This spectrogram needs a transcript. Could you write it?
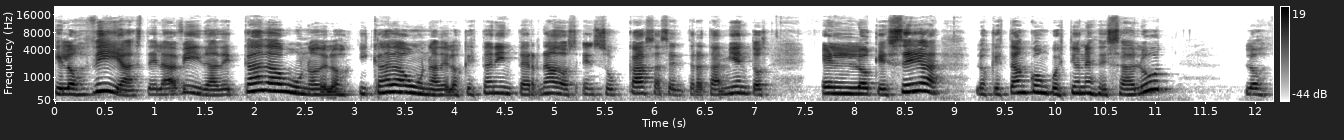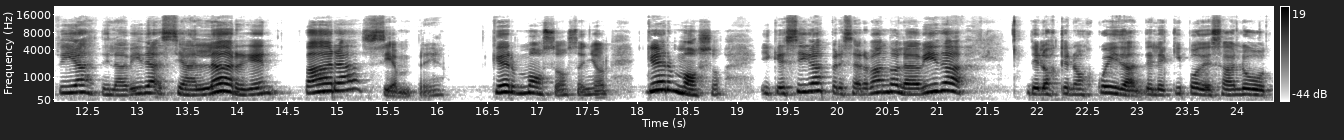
que los días de la vida de cada uno de los y cada una de los que están internados en sus casas, en tratamientos, en lo que sea, los que están con cuestiones de salud, los días de la vida se alarguen para siempre. Qué hermoso, Señor, qué hermoso. Y que sigas preservando la vida de los que nos cuidan, del equipo de salud,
